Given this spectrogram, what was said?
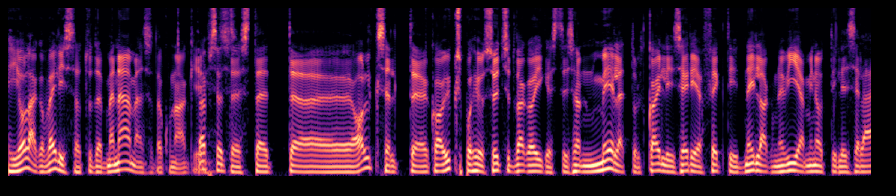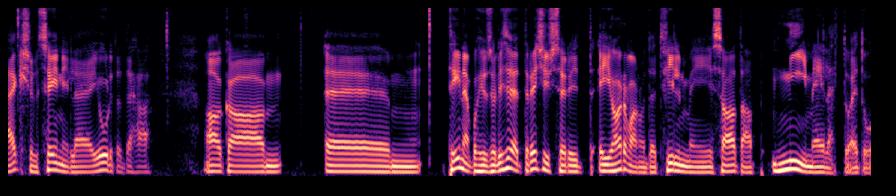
ei ole ka välistatud, et me näeme seda kunagi, sest et äh, algselt ka üks põhjus, sa ütlesid väga õigesti, see on meeletult kallis eriefektid neljakümne viie minutilisele action stseenile juurde teha. aga äh, teine põhjus oli see, et režissöörid ei arvanud, et filmi saadab nii meeletu edu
